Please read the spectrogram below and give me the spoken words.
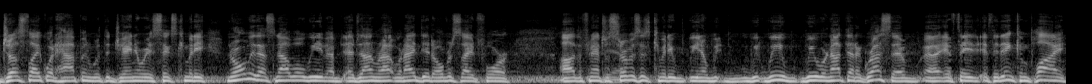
just like what happened with the January 6th committee? Normally, that's not what we've done. When I, when I did oversight for uh, the Financial yeah. Services Committee, you know, we, we, we were not that aggressive. Uh, if they if they didn't comply,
